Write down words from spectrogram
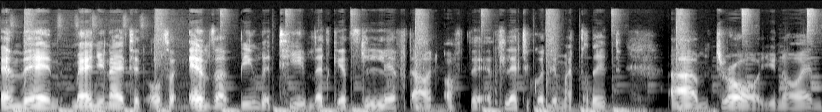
and then Man United also ends up being the team that gets left out of the Atletico de Madrid um, draw, you know, and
